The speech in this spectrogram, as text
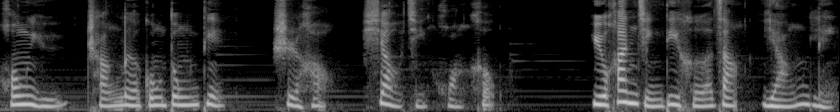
薨于长乐宫东殿，谥号孝景皇后，与汉景帝合葬阳陵。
